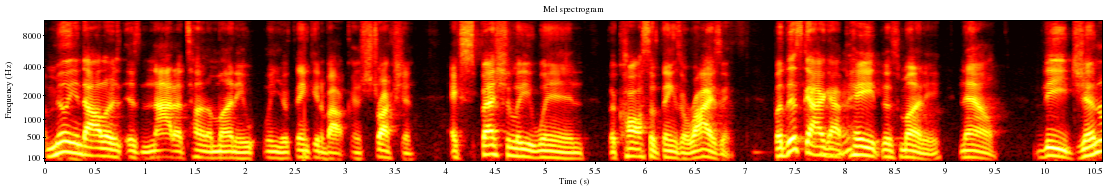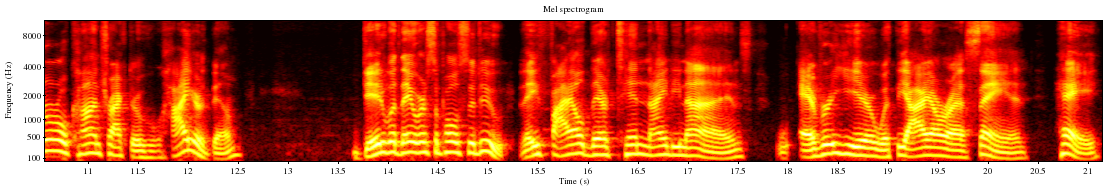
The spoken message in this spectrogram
A million dollars is not a ton of money when you're thinking about construction, especially when the cost of things are rising. But this guy got mm-hmm. paid this money. Now, the general contractor who hired them did what they were supposed to do. They filed their 1099s every year with the IRS saying, hey,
